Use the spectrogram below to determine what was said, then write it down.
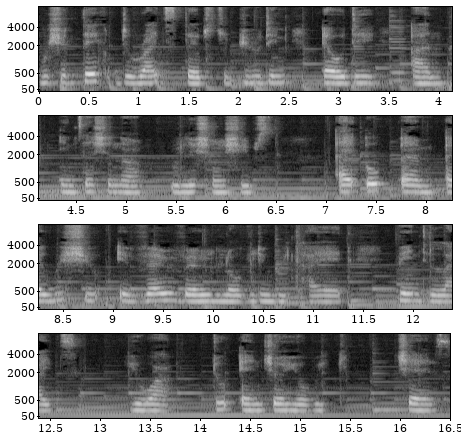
we should take the right steps to building healthy and intentional relationships. I hope um, I wish you a very, very lovely week ahead. Being the light you are, do enjoy your week. Cheers.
